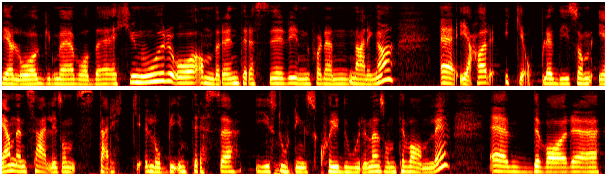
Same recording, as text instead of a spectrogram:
dialog med både Equinor og andre interesser innenfor den næringa. Eh, jeg har ikke opplevd de som en, en særlig sånn sterk lobbyinteresse i stortingskorridorene sånn til vanlig. Eh, det var eh,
